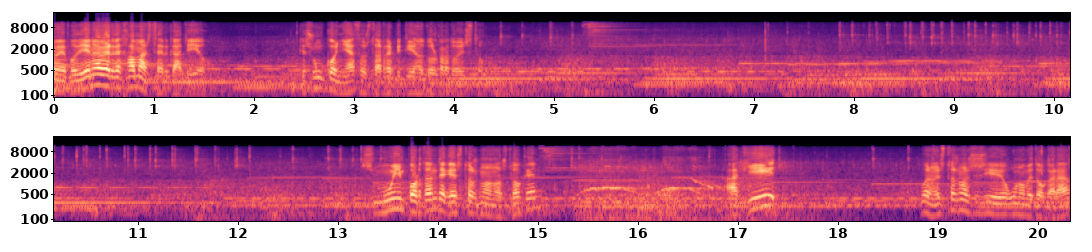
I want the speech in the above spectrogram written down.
me podían haber dejado más cerca, tío. Que es un coñazo estar repitiendo todo el rato esto. Es muy importante que estos no nos toquen. Aquí bueno, estos no sé si alguno me tocará.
